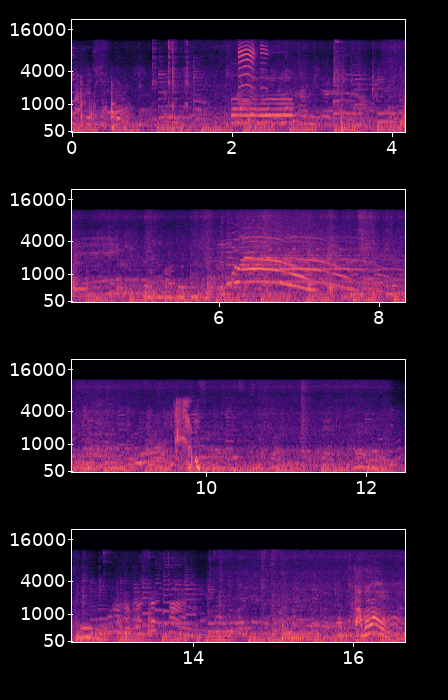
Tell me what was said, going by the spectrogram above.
맛있어 따봉!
